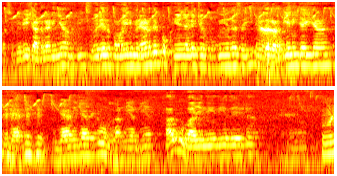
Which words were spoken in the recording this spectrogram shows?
ਬਸ ਸਵੇਰੇ ਛੱਡ ਲੈਣੀਆਂ ਵੀ ਸਵੇਰੇ ਤਾਂ ਪਾਉਣੇ ਨਹੀਂ ਵੀ ਰਹਿਣ ਦੇ ਭੁੱਖੀਆਂ ਜਾ ਕੇ ਚੁੱਪੂਗੀਆਂ ਤਾਂ ਸਹੀ ਤਾਂ ਲੜਦੀਆਂ ਨਹੀਂ ਜਾਈ ਜਾਣਾ ਜੈਨ ਜੈਨ ਢੂੰਡ ਖਾਣੀ ਜਾਂਦੀਆਂ। ਸਭ ਕੁ ਆ ਜਾਂਦੀਆਂ ਦੀਆਂ ਦੇਖ ਲੈ। ਹੁਣ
